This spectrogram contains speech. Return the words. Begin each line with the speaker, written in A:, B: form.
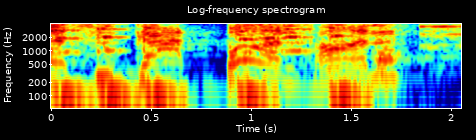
A: unless you got buns, hun.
